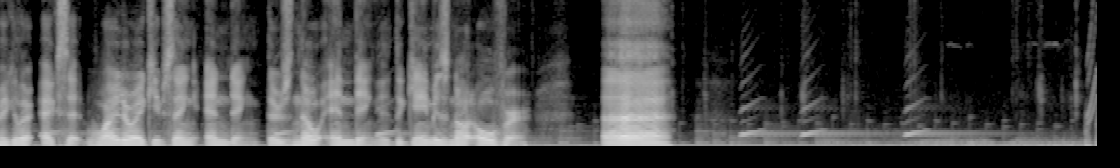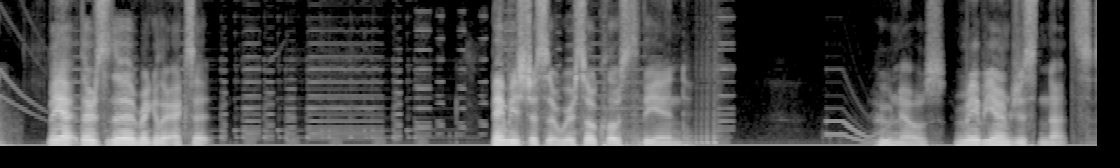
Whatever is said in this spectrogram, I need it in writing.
regular exit. Why do I keep saying ending? There's no ending. The game is not over. Ah. Yeah, there's the regular exit. Maybe it's just that we're so close to the end. Who knows? Maybe I'm just nuts.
